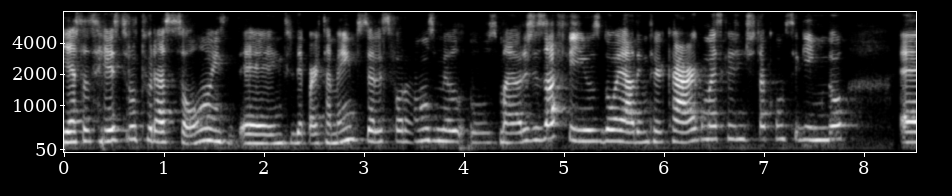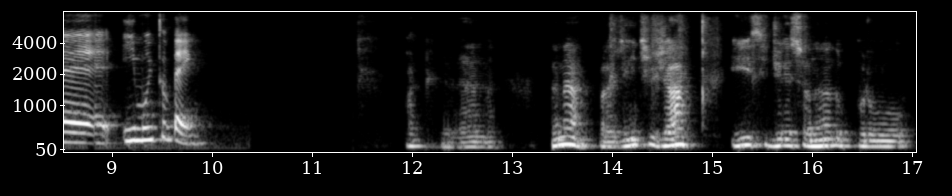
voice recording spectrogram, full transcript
e essas reestruturações é, entre departamentos, eles foram os, meus, os maiores desafios do EAD Intercargo, mas que a gente está conseguindo é, ir muito bem. Bacana. Ana, para a gente já ir se direcionando para o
